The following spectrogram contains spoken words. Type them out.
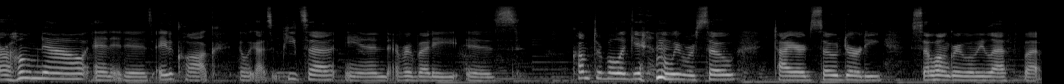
Are home now and it is 8 o'clock and we got some pizza and everybody is comfortable again. we were so tired, so dirty, so hungry when we left, but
